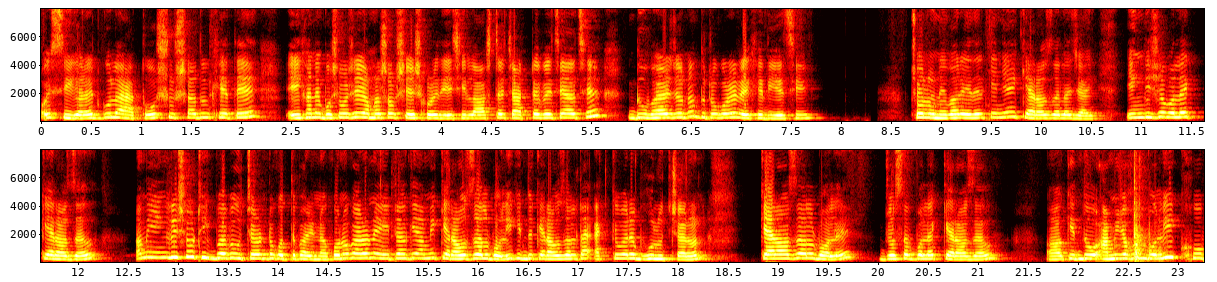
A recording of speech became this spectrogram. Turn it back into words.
ওই সিগারেটগুলো এত সুস্বাদু খেতে, এইখানে বসে বসেই আমরা সব শেষ করে দিয়েছি। লাস্টে চারটে বেঁচে আছে, দু ভাইয়ের জন্য দুটো করে রেখে দিয়েছি। চলুন এবার এদেরকে নিয়ে ক্যারাজেলে যাই। ইংলিশে বলে ক্যারাজেল আমি ইংলিশেও ঠিকভাবে উচ্চারণটা করতে পারি না। কোনো কারণে এটাকে আমি ক্যারাউজাল বলি, কিন্তু ক্যারাউজালটা একেবারে ভুল উচ্চারণ। ক্যারাজাল বলে জোসেফ বলে ক্যারাজাল কিন্তু আমি যখন বলি, খুব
